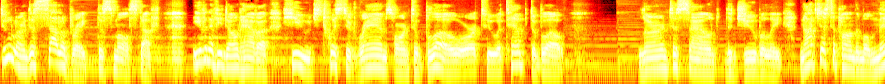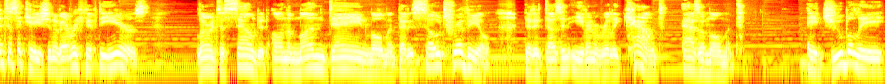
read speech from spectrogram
do learn to celebrate the small stuff. Even if you don't have a huge twisted ram's horn to blow or to attempt to blow. Learn to sound the Jubilee, not just upon the momentous occasion of every 50 years learn to sound it on the mundane moment that is so trivial that it doesn't even really count as a moment. A Jubilee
